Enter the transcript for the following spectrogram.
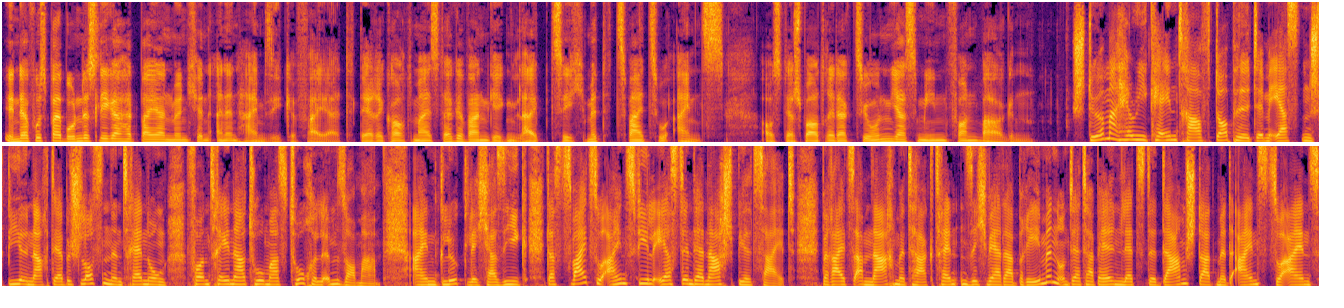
In der Fußball-Bundesliga hat Bayern München einen Heimsieg gefeiert. Der Rekordmeister gewann gegen Leipzig mit 2 zu 1. Aus der Sportredaktion Jasmin von Bargen. Stürmer Harry Kane traf doppelt im ersten Spiel nach der beschlossenen Trennung von Trainer Thomas Tuchel im Sommer. Ein glücklicher Sieg. Das 2 zu 1 fiel erst in der Nachspielzeit. Bereits am Nachmittag trennten sich Werder Bremen und der Tabellenletzte Darmstadt mit 1 zu 1.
